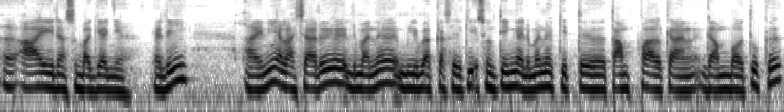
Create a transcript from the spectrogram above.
uh, air dan sebagainya. Jadi uh, ini adalah cara di mana melibatkan sedikit suntingan di mana kita tampalkan gambar tu ke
